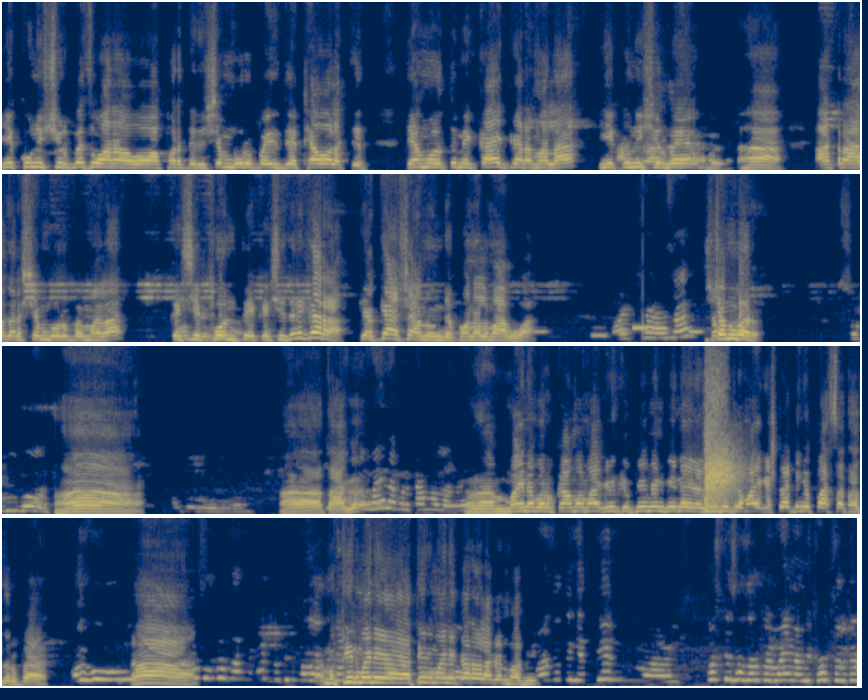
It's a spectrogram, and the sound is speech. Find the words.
एकोणीसशे रुपयेच वारा वापरते शंभर रुपये ते ठेवावं लागतात. त्यामुळे तुम्ही काय करा मला? एकोणीसशे रुपये हा अठरा हजार शंभर रुपये मला कशी फोन पे कशी तरी करा. त्या कॅश आणून द्या कोणाला मागवा. अठरा हजार? शंभर. शंभर. हा. हा, आता अगं महिनाभर कामाला जायचं. महिनाभर कामाला माझ्याकडे पेमेंट बी नाही. ना माझ्याकडे स्टार्टिंग पाच सात हजार रुपये. अहो, हा. मग तीन महिने तीन महिने करावं लागेल भाभी. माझं ते तीन अं, पस्तीस हजार रुपये महिना मी खर्च करते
